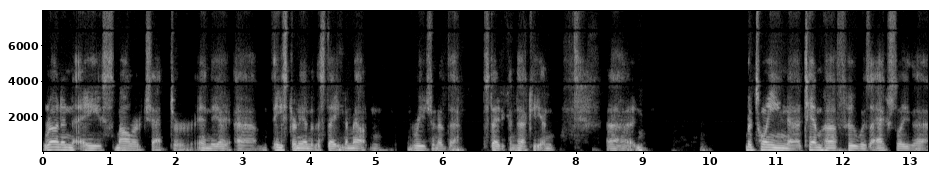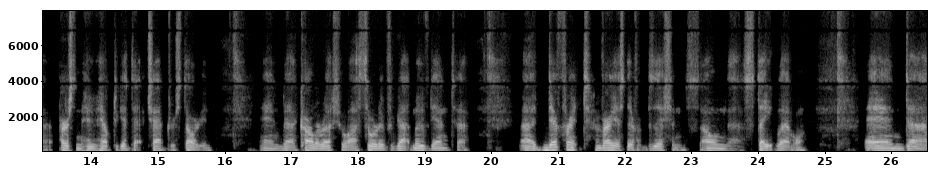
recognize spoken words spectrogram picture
running a smaller chapter in the um, eastern end of the state in the mountain region of the state of Kentucky. And uh, between uh, Tim Huff, who was actually the person who helped to get that chapter started, and uh, Carla Ruschival, I sort of got moved into uh, different, various different positions on the state level. And uh,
